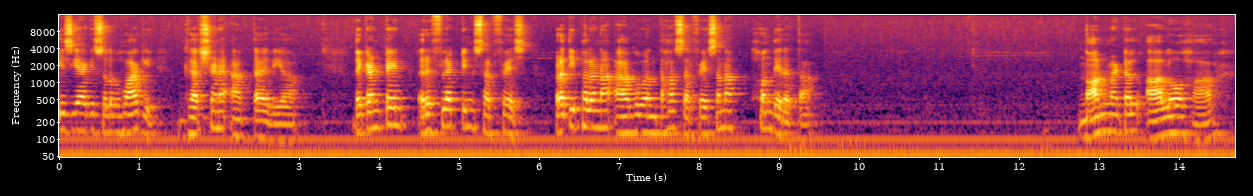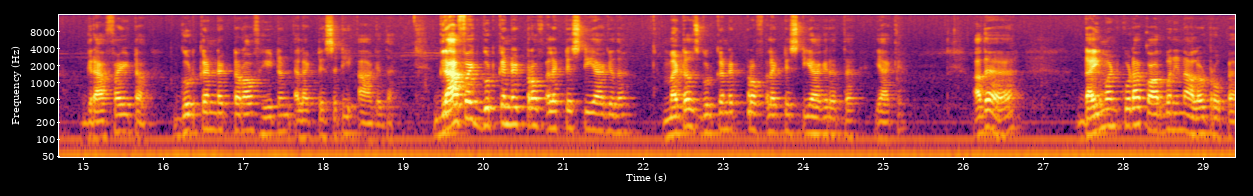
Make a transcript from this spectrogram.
ಈಸಿಯಾಗಿ ಸುಲಭವಾಗಿ ಘರ್ಷಣೆ ಆಗ್ತಾ ಇದೆಯಾ? ದ ಕಂಟೈನ್ ರಿಫ್ಲೆಕ್ಟಿಂಗ್ ಸರ್ಫೇಸ್ ಪ್ರತಿಫಲನ ಆಗುವಂತಹ ಸರ್ಫೇಸನ್ನು ಹೊಂದಿರುತ್ತಾ. ನಾನ್ ಮೆಟಲ್ ಆಲೋಹ graphite good conductor of heat and electricity ಆಗಿದೆ. Graphite good conductor of electricity ಆಗಿದೆ. Metals good conductor of electricity ಆಗಿರುತ್ತೆ. ಯಾಕೆ? ಅದೇ ಡೈಮಂಡ್ ಕೂಡ ಕಾರ್ಬನಿನ ಅಲೋಟ್ರೋಪೆ.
